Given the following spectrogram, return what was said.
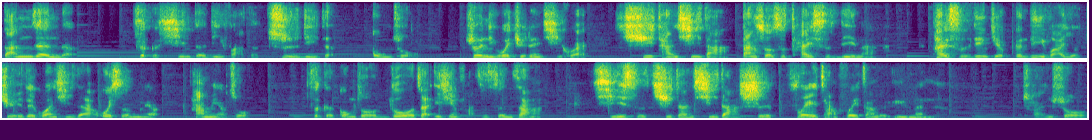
担任了这个新的立法的制历的工作。所以你会觉得很奇怪，祛坛西达当时是太史令啊，太史令就跟立法有绝对关系的，为什么没有他没有做这个工作落在一行法师身上啊？其实祛坛西达是非常非常的郁闷的。传说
